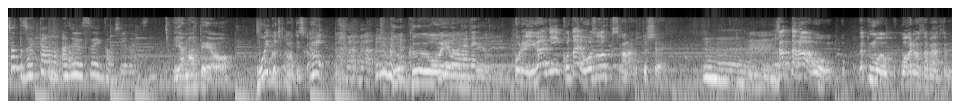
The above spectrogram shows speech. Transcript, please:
ちょっと若干味薄いかもしれないですね。いや待てよ。もう一個ちょっと待っていいですか、はい。具具多めでこれ意外に答えオーソドックスかなひょっとして。うん。だったらもうもう分かります。食べなくても。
